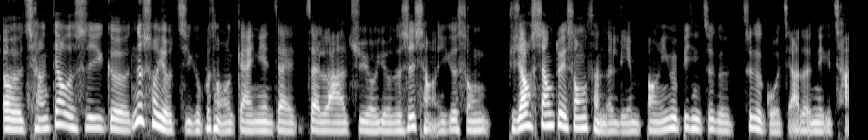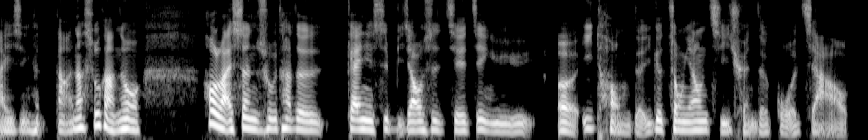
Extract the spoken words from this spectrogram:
呃，强调的是一个那时候有几个不同的概念在在拉锯哦，有的是想一个松比较相对松散的联邦，因为毕竟这个这个国家的那个差异性很大。那苏卡诺后来胜出，它的概念是比较是接近于呃一统的一个中央集权的国家哦。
